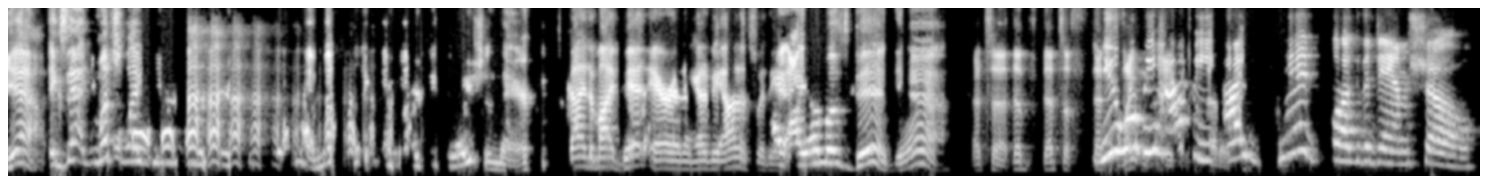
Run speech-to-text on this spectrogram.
yeah, exactly. Much like, yeah, much like articulation there. It's kind of my bit, Aaron. I got to be honest with you. I, I almost did. Yeah. That's a that, that's a that's you will be happy. I did plug the damn show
